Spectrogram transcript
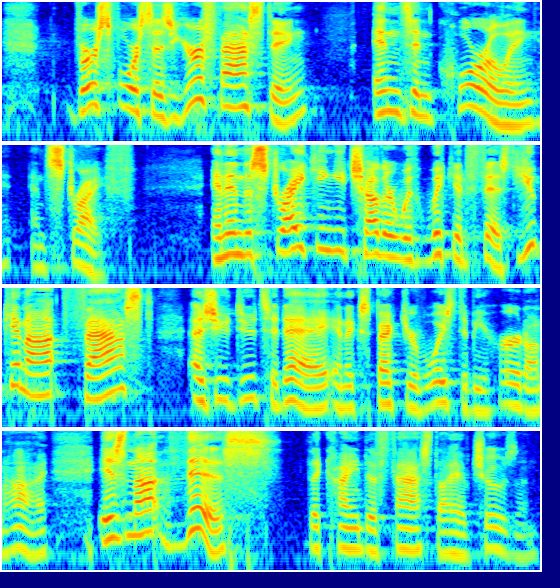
Verse 4 says, Your fasting ends in quarreling and strife, and in the striking each other with wicked fists. You cannot fast as you do today and expect your voice to be heard on high. Is not this the kind of fast I have chosen?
